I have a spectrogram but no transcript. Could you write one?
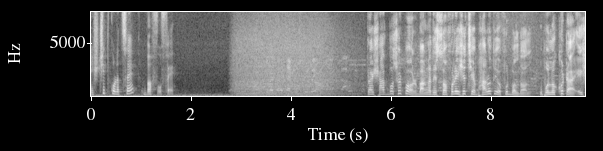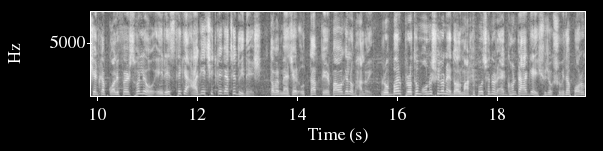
নিশ্চিত করেছে বাফুফে। প্রায় সাত বছর পর বাংলাদেশ সফরে এসেছে ভারতীয় ফুটবল দল। উপলক্ষটা এশিয়ান কাপ কোয়ালিফায়ার্স হলেও এই রেস থেকে আগে ছিটকে গেছে দুই দেশ। তবে ম্যাচের উত্তাপ টের পাওয়া গেল ভালোই। রোববার প্রথম অনুশীলনে দল মাঠে পৌঁছানোর এক ঘণ্টা আগেই সুযোগ সুবিধা পরখ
